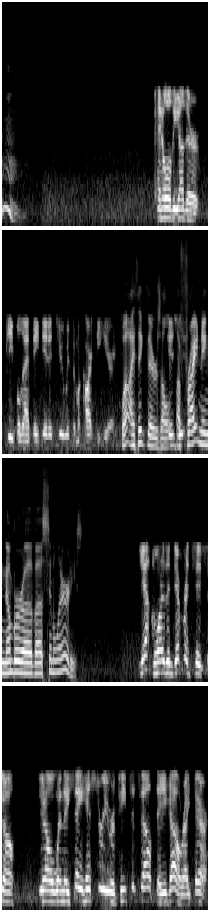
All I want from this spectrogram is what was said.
Hmm. And all the other people that they did it to with the McCarthy hearing. Well, I think there's a, a frightening number of uh, similarities. Yeah, more than differences. So, you know, when they say history repeats itself, there you go, right there.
